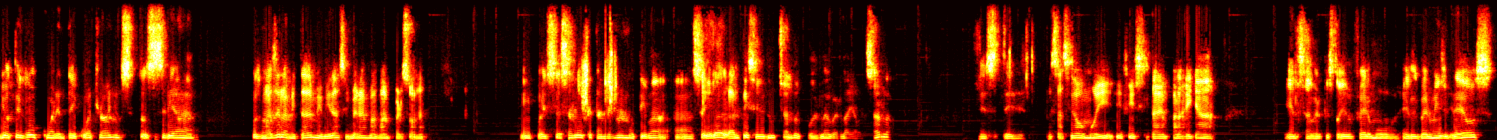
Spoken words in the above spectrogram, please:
Yo tengo 44 años, entonces sería pues más de la mitad de mi vida sin ver a mi mamá en persona. Y pues es algo que también me motiva a seguir adelante y seguir luchando y poderla verla y abrazarla. Este, pues ha sido muy difícil también para ella el saber que estoy enfermo, el ver mis videos,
